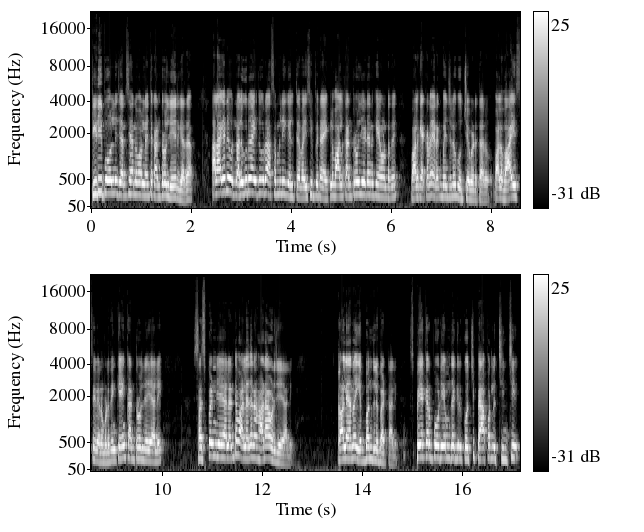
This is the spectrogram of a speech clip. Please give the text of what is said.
టీడీపీ వాళ్ళని జనసేన వాళ్ళని అయితే కంట్రోల్ చేయరు కదా. అలాగనే నలుగురు ఐదుగురు అసెంబ్లీకి వెళ్తే వైసీపీ నాయకులు వాళ్ళు కంట్రోల్ చేయడానికి ఏముంటుంది? వాళ్ళకి ఎక్కడో వెనక బెంచ్లో కూర్చోబెడతారు. వాళ్ళు వాయిస్తే వినబడదు. ఇంకేం కంట్రోల్ చేయాలి? సస్పెండ్ చేయాలంటే వాళ్ళు ఏదైనా హడావుడి చేయాలి. వాళ్ళు ఏమైనా ఇబ్బందులు పెట్టాలి. స్పీకర్ పోడియం దగ్గరికి వచ్చి పేపర్లు చించి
